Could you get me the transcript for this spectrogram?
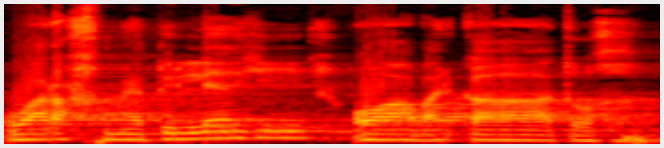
ওয়া রাহমাতুল্লাহি ওয়া বারাকাতুহু।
